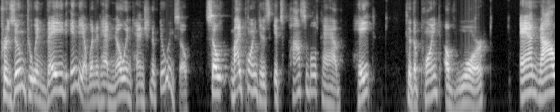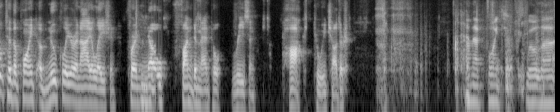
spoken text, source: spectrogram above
presume to invade India when it had no intention of doing so? So, my point is it's possible to have hate to the point of war and now to the point of nuclear annihilation for mm-hmm. no fundamental reason. Talk to each other. On that point, we'll uh,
